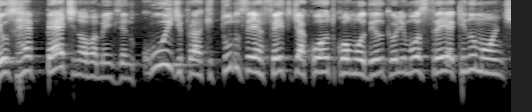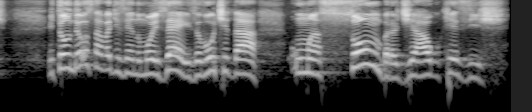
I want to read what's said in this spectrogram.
Deus repete novamente, dizendo: cuide para que tudo seja feito de acordo com o modelo que eu lhe mostrei aqui no monte. Então Deus estava dizendo: Moisés, eu vou te dar uma sombra de algo que existe.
